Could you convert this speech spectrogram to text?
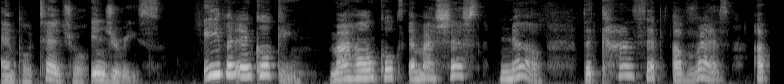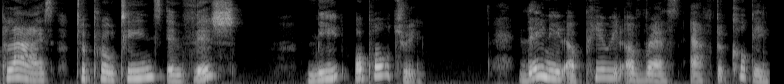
and potential injuries. Even in cooking, my home cooks and my chefs know the concept of rest applies to proteins in fish, meat, or poultry. They need a period of rest after cooking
